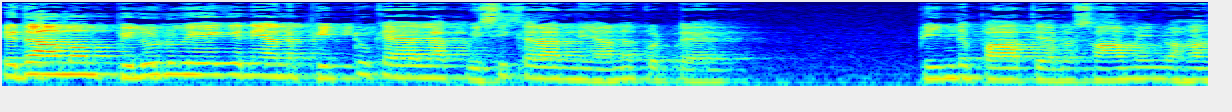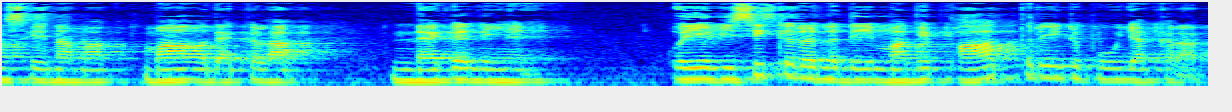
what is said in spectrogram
එදාමම් පිළුණුවේගෙන යන පිට්ටු කෑල්ලක් විසි කරන්න යනකොට පින්ඩ පාතයන සාමීන් වහන්සේ නමක් මාව දැකලා නැගනිය ඔය විසි කරන දේ මගේ පාත්තරයට පූජ කරන්න.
